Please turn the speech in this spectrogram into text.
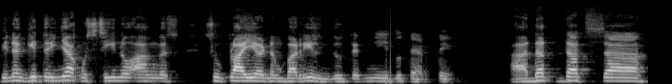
binanggit rin niya kung sino ang uh, supplier ng baril ni Duterte. Ah, that that's ah,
